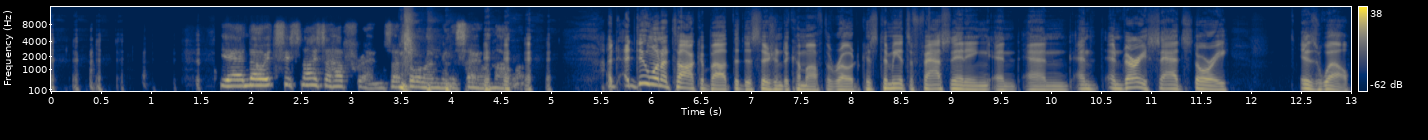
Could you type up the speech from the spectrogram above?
yeah, no, it's it's nice to have friends. That's all I'm going to say on that one. I, I do want to talk about the decision to come off the road because to me it's a fascinating and and and and very sad story as well.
